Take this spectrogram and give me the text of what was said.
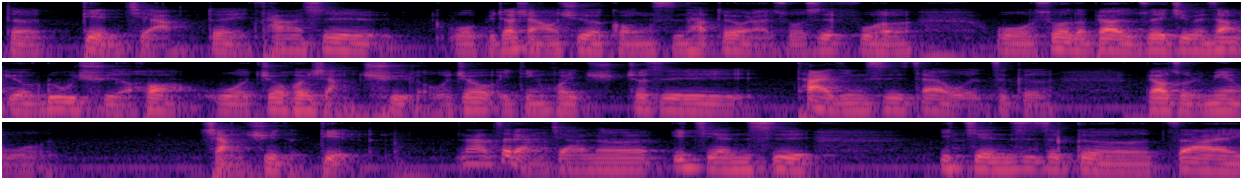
的店家，对，它是我比较想要去的公司，它对我来说是符合我所有的标准，所以基本上有录取的话，我就会想去了，我就一定会去，就是它已经是在我这个标准里面我想去的店了。那这两家呢，一间是。一间是这个在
